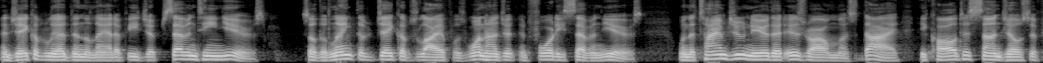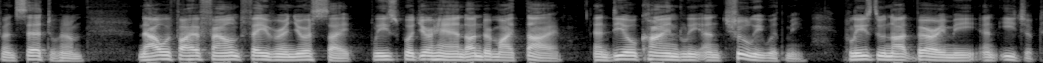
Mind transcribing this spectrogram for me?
And Jacob lived in the land of Egypt seventeen years. So the length of Jacob's life was one hundred and forty seven years. When the time drew near that Israel must die, he called his son Joseph and said to him, Now if I have found favor in your sight, please put your hand under my thigh and deal kindly and truly with me. Please do not bury me in Egypt,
